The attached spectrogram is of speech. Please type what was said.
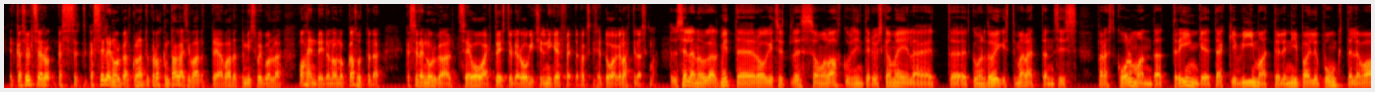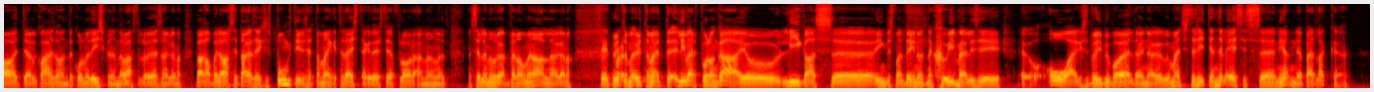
et kas üldse, kas, kas selle nurga alt, kui natuke rohkem tagasi vaadata ja vaadata, mis võib-olla vahendeid on olnud kasutada, kas selle nurga alt see hooaeg tõesti oli Rogicil nii kehv, et ta peaks keset hooaega lahti laskma? selle nurga alt mitte, Rogic ütles oma lahkumisintervjuus ka meile, et, et kui ma nüüd õigesti mäletan, siis pärast kolmandat ringi, et äkki viimati oli nii palju punkte Levadial kahe tuhande kolmeteistkümnendal Mhm. aastal või ühesõnaga noh, väga palju aastaid tagasi, ehk siis punktiliselt on mängitud hästi, aga tõesti Flora on olnud noh, selle nurga alt fenomenaalne, aga noh, ütleme, ütleme, et Liverpool on ka ju liigas äh, Inglismaal teinud nagu imelisi hooaegasid, võib juba öelda, on ju, aga kui Manchester City on seal ees, siis äh, nii on ja bad luck.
